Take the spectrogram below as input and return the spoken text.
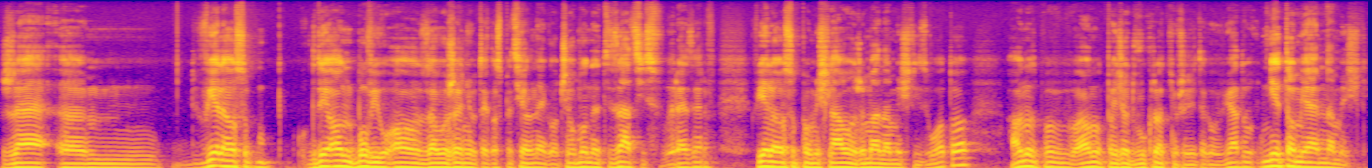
że wiele osób, gdy on mówił o założeniu tego specjalnego, czy o monetyzacji rezerw, wiele osób pomyślało, że ma na myśli złoto, a on, odpo- a on odpowiedział dwukrotnie w czasie tego wywiadu, nie to miałem na myśli.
